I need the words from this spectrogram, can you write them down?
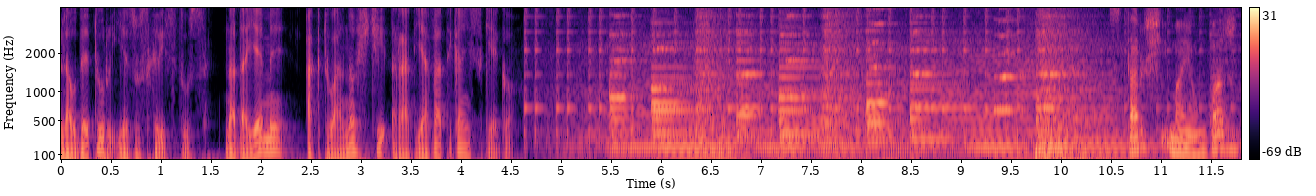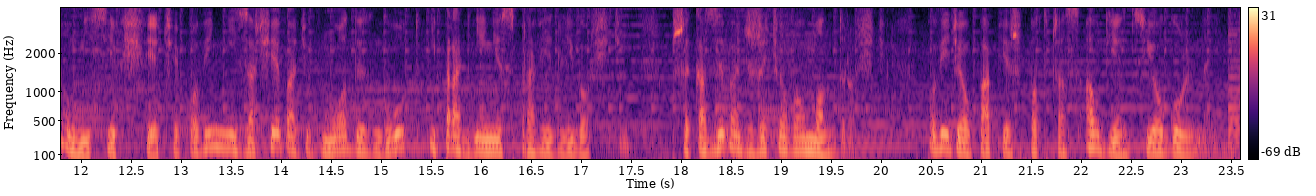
Laudetur Jezus Chrystus. Nadajemy aktualności Radia Watykańskiego. Starsi mają ważną misję w świecie. Powinni zasiewać w młodych głód i pragnienie sprawiedliwości, przekazywać życiową mądrość, powiedział papież podczas audiencji ogólnej.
